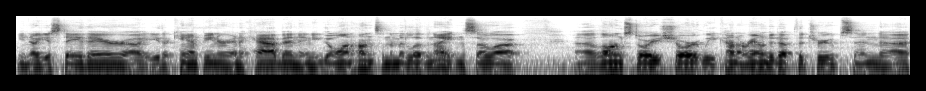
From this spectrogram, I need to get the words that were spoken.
you know you stay there uh, either camping or in a cabin and you go on hunts in the middle of the night and so uh, uh, long story short we kind of rounded up the troops and uh,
